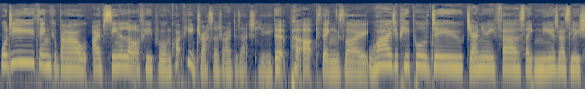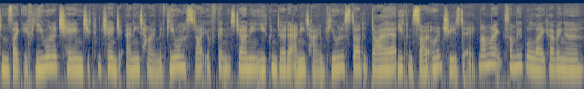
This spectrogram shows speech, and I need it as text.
What do you think about? I've seen a lot of people and quite a few dressage riders actually that put up things like, why do people do January 1st, like New Year's resolutions? Like, if you want to change, you can change at any time. If you want to start your fitness journey, you can do it at any time. If you want to start a diet, you can start it on a Tuesday. And I'm like, some people like having a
